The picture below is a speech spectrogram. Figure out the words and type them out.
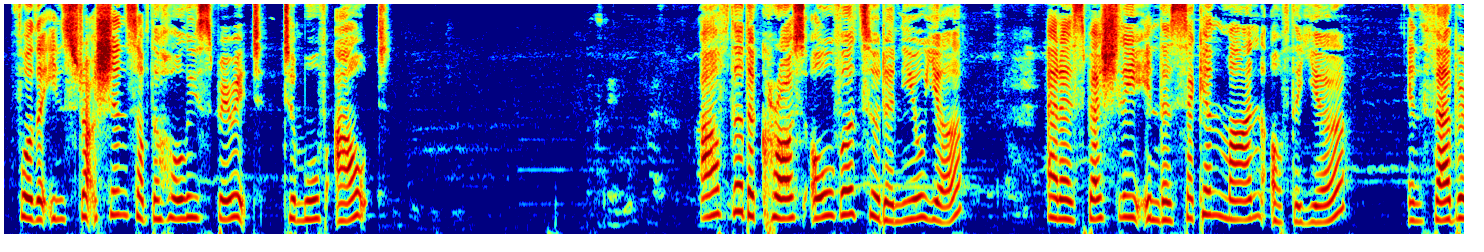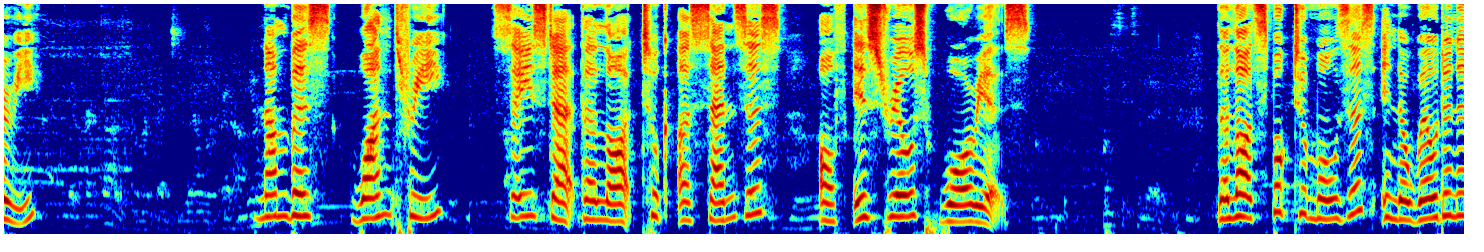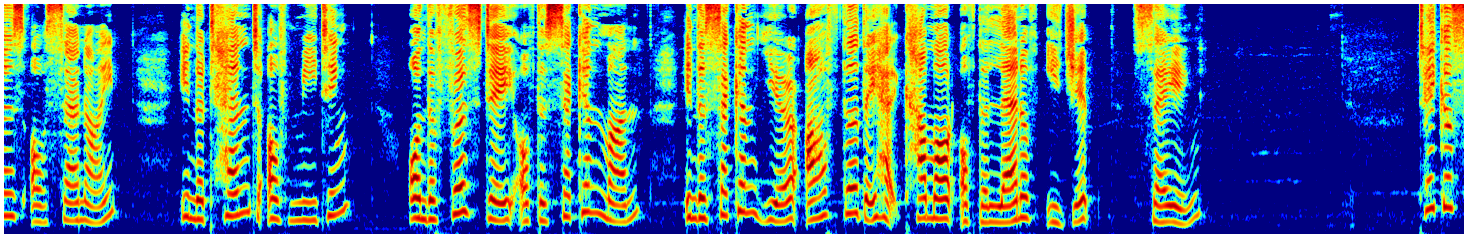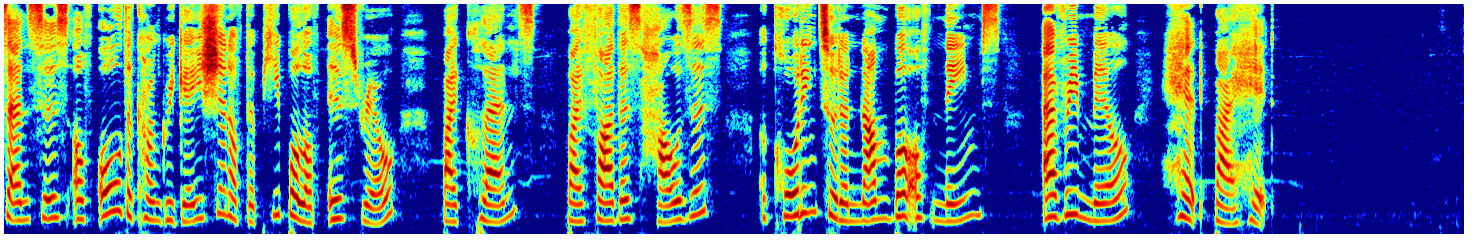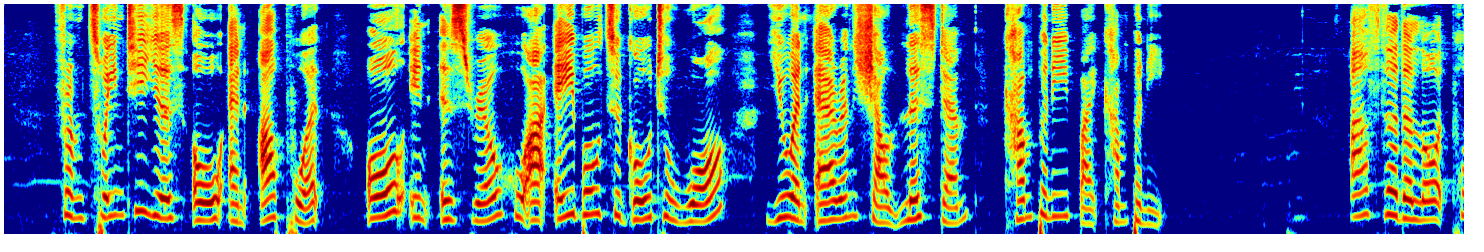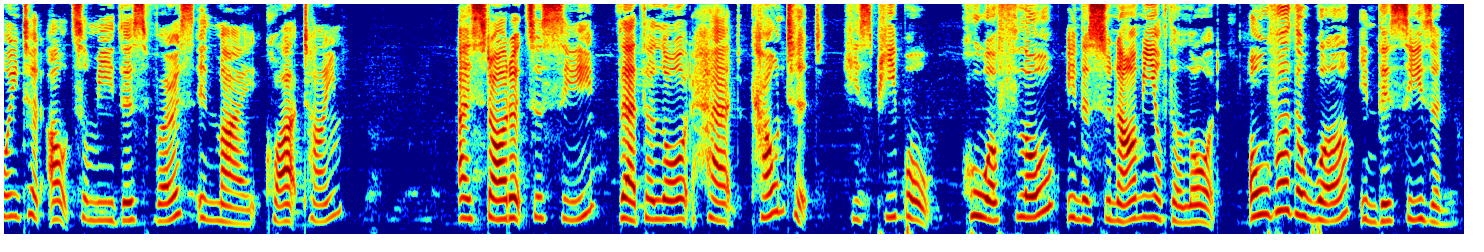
for the instructions of the Holy Spirit to move out? After the crossover to the new year, and especially in the second month of the year, in February, Numbers 1 3 says that the Lord took a census of Israel's warriors. The Lord spoke to Moses in the wilderness of Sinai in the tent of meeting on the first day of the second month in the second year after they had come out of the land of Egypt, saying, Take a census of all the congregation of the people of Israel by clans, by fathers' houses, according to the number of names, every male, head by head. From twenty years old and upward, all in Israel who are able to go to war, you and Aaron shall list them company by company. After the Lord pointed out to me this verse in my quiet time, I started to see that the Lord had counted his people who will flow in the tsunami of the Lord over the world in this season.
